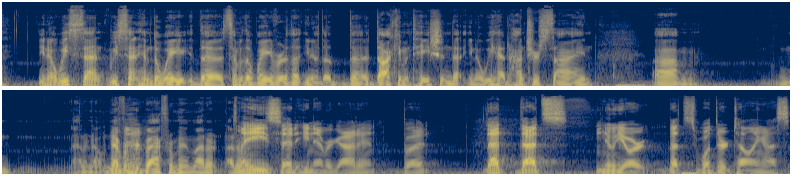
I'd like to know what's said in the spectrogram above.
you know we sent we sent him the way the some of the waiver the you know the the documentation that you know we had Hunter sign um i don't know never Yeah. heard back from him i don't i don't He said he never got it, but that that's New York. That's what they're telling us.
